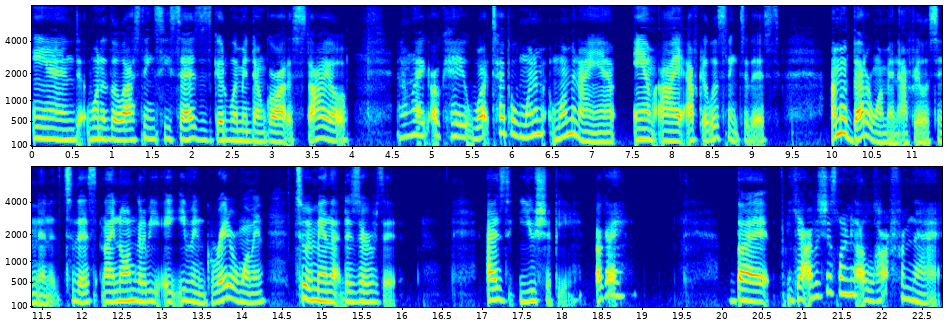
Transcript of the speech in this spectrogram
And one of the last things he says is good women don't go out of style. And I'm like, okay, what type of woman woman I am am I after listening to this? I'm a better woman after listening to this, and I know I'm going to be a even greater woman to a man that deserves it. As you should be, okay? But yeah, I was just learning a lot from that.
